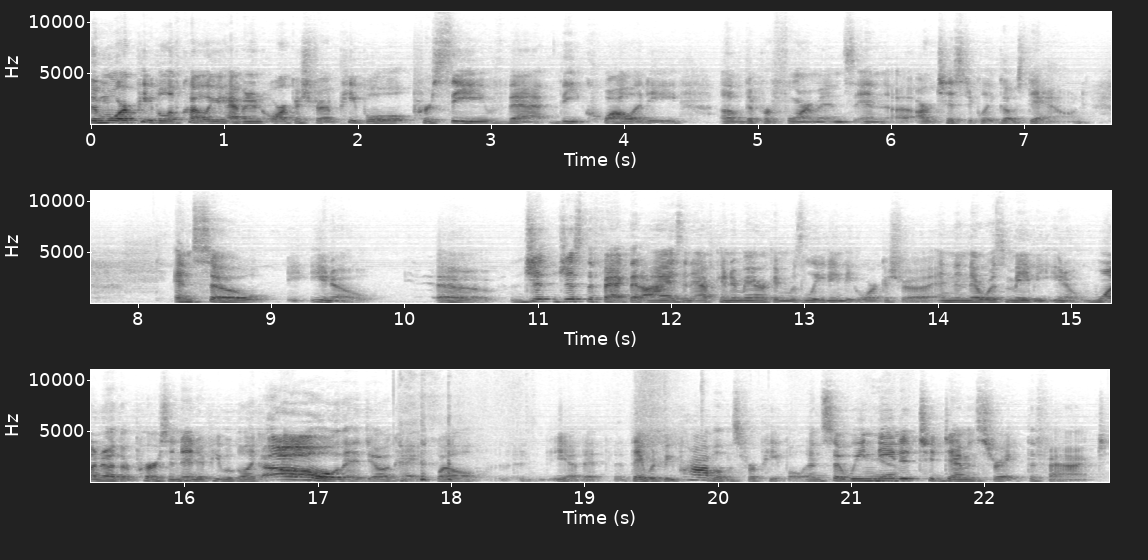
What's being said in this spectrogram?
the more people of color you have in an orchestra, people perceive that the quality of the performance and uh, artistically goes down. And so, you know, uh, just, just the fact that I, as an African American, was leading the orchestra, and then there was maybe you know one other person in it, people go like, "Oh, they, okay, well, yeah, that, that they would be problems for people." And so we needed to demonstrate the fact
